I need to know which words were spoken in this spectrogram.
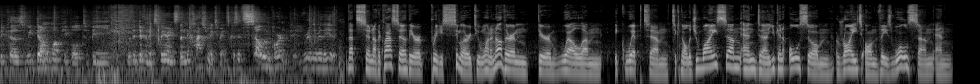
because we don't want people to be with a different experience than the classroom experience because it's so important. It really, really is. That's another class. Uh, they're pretty similar to one another. Um, they're well um, equipped um, technology-wise, um, and uh, you can also um, write on these walls. Um, and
